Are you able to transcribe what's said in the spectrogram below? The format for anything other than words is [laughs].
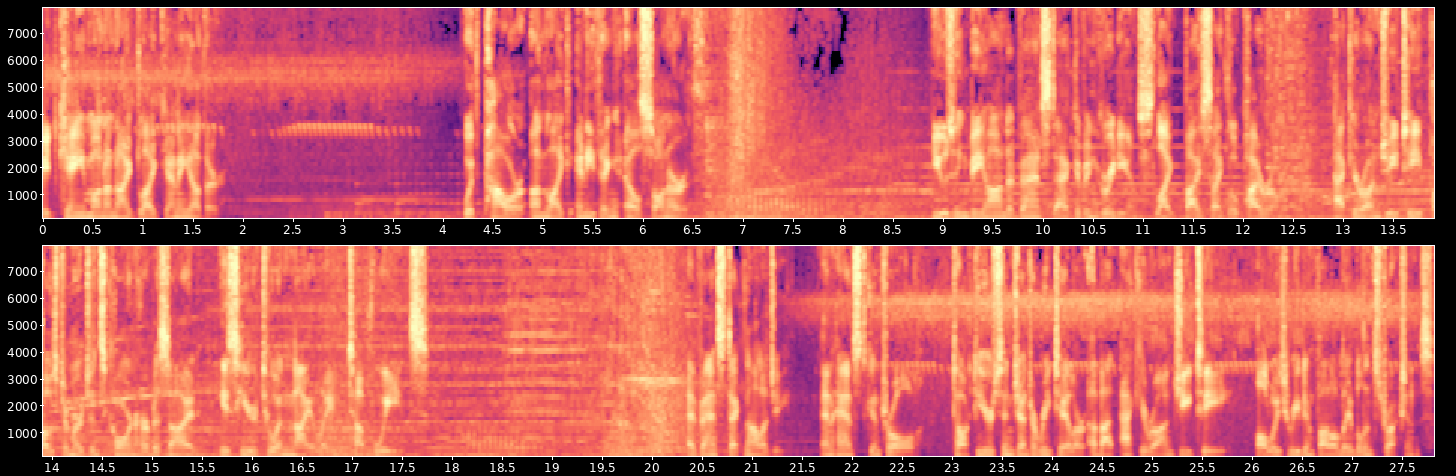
It came on a night like any other. With power unlike anything else on Earth. Using beyond advanced active ingredients like bicyclopyrone, Acuron GT post emergence corn herbicide is here to annihilate tough weeds. Advanced technology, enhanced control. Talk to your Syngenta retailer about Acuron GT. Always read and follow label instructions.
